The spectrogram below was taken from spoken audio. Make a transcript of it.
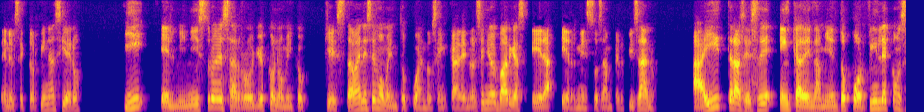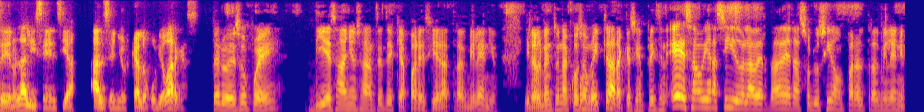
en el sector financiero, y el ministro de Desarrollo Económico que estaba en ese momento cuando se encadenó el señor Vargas era Ernesto Samper Pizano. Ahí, tras ese encadenamiento, por fin le concedieron la licencia al señor Carlos Julio Vargas. Pero eso fue 10 años antes de que apareciera Transmilenio. Y realmente una cosa Correcto. muy clara, que siempre dicen, esa hubiera sido la verdadera solución para el Transmilenio.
